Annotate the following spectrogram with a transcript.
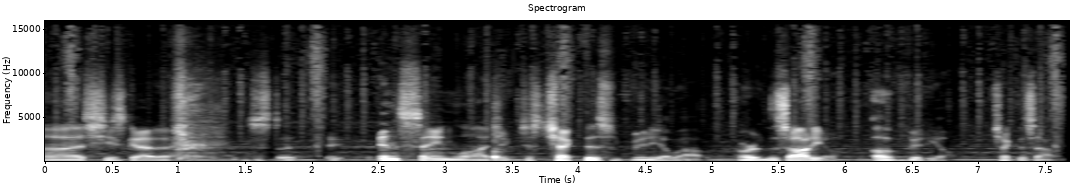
Uh, she's got a just a insane logic. Just check this video out, or this audio of video. Check this out.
